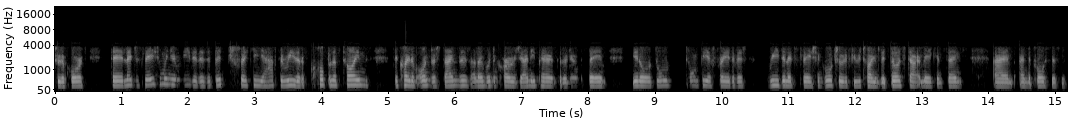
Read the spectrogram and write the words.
through the court. The legislation, when you read it, is a bit tricky. You have to read it a couple of times to kind of understand it. And I would encourage any parents that are doing the same. You know, don't don't be afraid of it read the legislation, go through it a few times. It does start making sense. Um, and the process is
